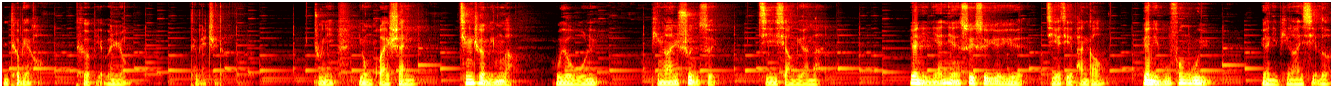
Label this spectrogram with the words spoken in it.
你特别好，特别温柔，特别值得。祝你永怀善意，清澈明朗，无忧无虑，平安顺遂，吉祥圆满。愿你年年岁岁月月节节攀高，愿你无风无雨，愿你平安喜乐。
